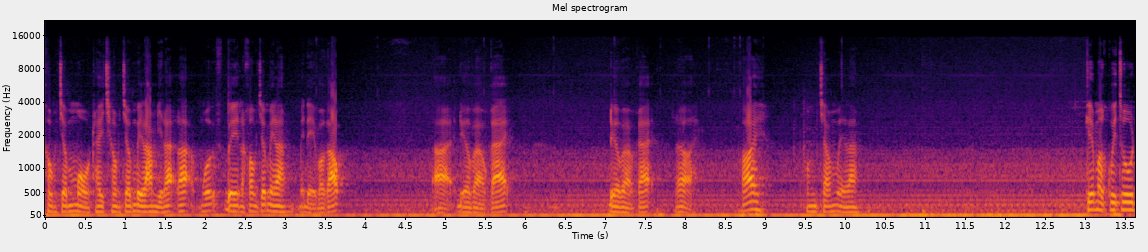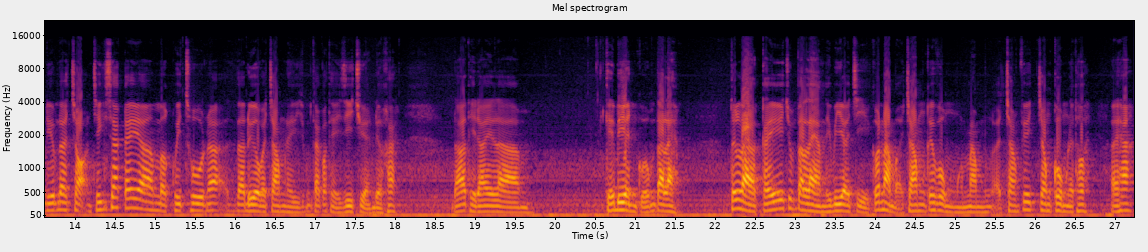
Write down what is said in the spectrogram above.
0.1 hay 0.15 gì đó. Đó mỗi bên là 0.15 mình để vào góc. À, đưa vào cái. Đưa vào cái. Rồi. Thôi 0.15 cái McQueen tool nếu ta chọn chính xác cái uh, McQueen tool đó ta đưa vào trong này chúng ta có thể di chuyển được ha. Đó thì đây là cái biên của chúng ta làm tức là cái chúng ta làm thì bây giờ chỉ có nằm ở trong cái vùng nằm ở trong phía trong cùng này thôi. Đấy ha.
